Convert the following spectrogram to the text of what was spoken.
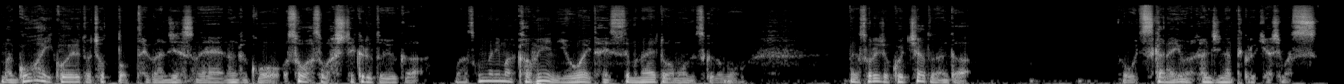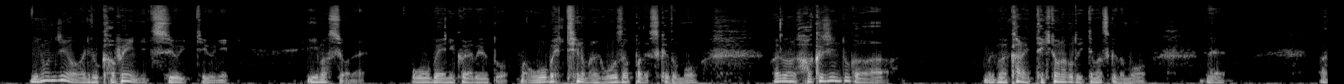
まあ5杯超えるとちょっとっていう感じですね。なんかこう、そわそわしてくるというか、まあそんなにまあカフェインに弱い体質でもないとは思うんですけども、なんかそれ以上こっちちゃうとなんか、落ち着かないような感じになってくる気がします。日本人は割とカフェインに強いっていうふうに言いますよね。欧米に比べると。まあ欧米っていうのもなんか大雑把ですけども、割となんか白人とかは、まあ、かなり適当なこと言ってますけども、ね、あ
